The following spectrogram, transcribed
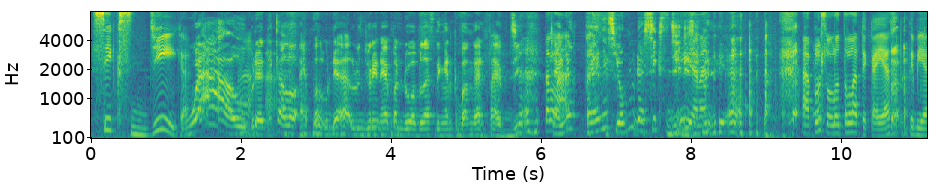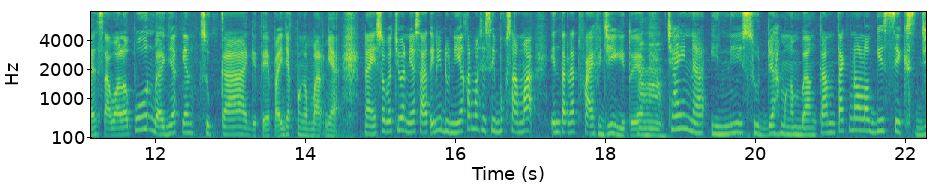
6G Kak. Wow, berarti kalau Apple udah luncurin iPhone 12 dengan kebanggaan 5G, Telat. China kayaknya Xiaomi udah 6G di Iya sana. nanti Apple selalu telat ya kayak seperti biasa Walaupun banyak yang suka gitu ya Banyak penggemarnya Nah ya Sobat Cuan ya saat ini dunia kan masih sibuk sama internet 5G gitu ya Mhm. China ini sudah mengembangkan teknologi 6G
